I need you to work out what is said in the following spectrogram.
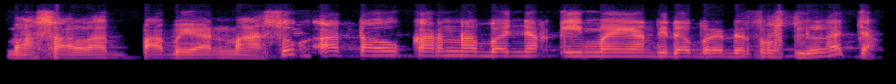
masalah pabean masuk atau karena banyak email yang tidak beredar terus dilacak.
